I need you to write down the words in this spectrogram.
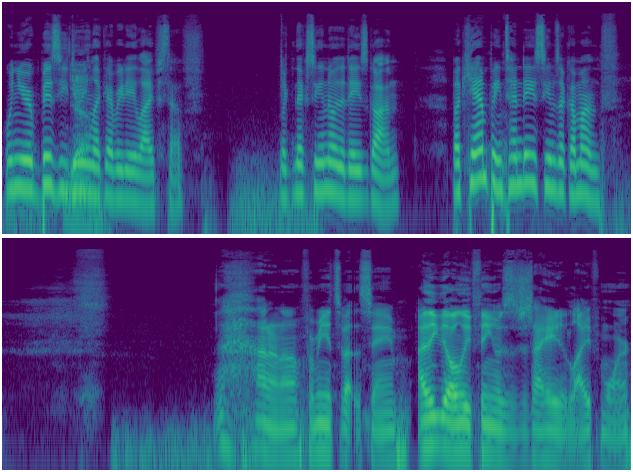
When you're busy doing Yeah. like everyday life stuff, like next thing you know, the day's gone. But camping, ten days seems like a month. I don't know. For me, it's about the same. I think the only thing was just I hated life more.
